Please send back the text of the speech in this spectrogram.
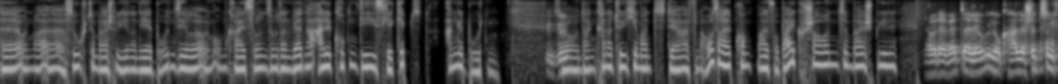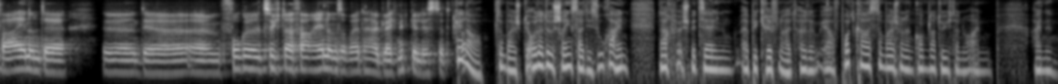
äh, und man äh, sucht zum Beispiel hier in der Nähe Bodensee oder im Umkreis so und so, dann werden alle Gruppen, die es hier gibt, angeboten. Mhm. So, und dann kann natürlich jemand, der von außerhalb kommt, mal vorbeischauen zum Beispiel. Ja, da wird der lokale Schützenverein und der, äh, der äh, Vogelzüchterverein und so weiter halt gleich mitgelistet. Genau, zum Beispiel. Oder du schränkst halt die Suche ein nach speziellen äh, Begriffen, halt also auf Podcast zum Beispiel, dann kommt natürlich dann nur ein, ein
